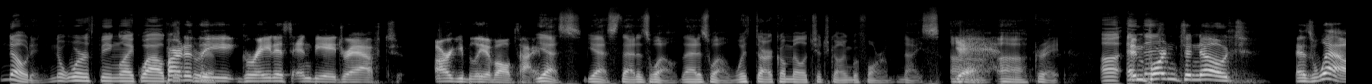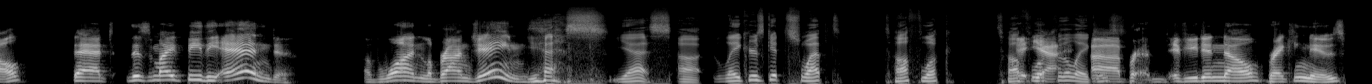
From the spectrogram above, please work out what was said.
noting, no, worth being like, wow, Part of career. the greatest NBA draft, arguably of all time. Yes, yes, that as well. That as well. With Darko Milicic going before him. Nice. Uh, Yeah. Uh, great. Uh, and then- Important to note as well that this might be the end of one LeBron James. yes, yes. Uh, Lakers get swept. Tough look. Tough Uh, look yeah, for the Lakers. Uh, br- if you didn't know, breaking news.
